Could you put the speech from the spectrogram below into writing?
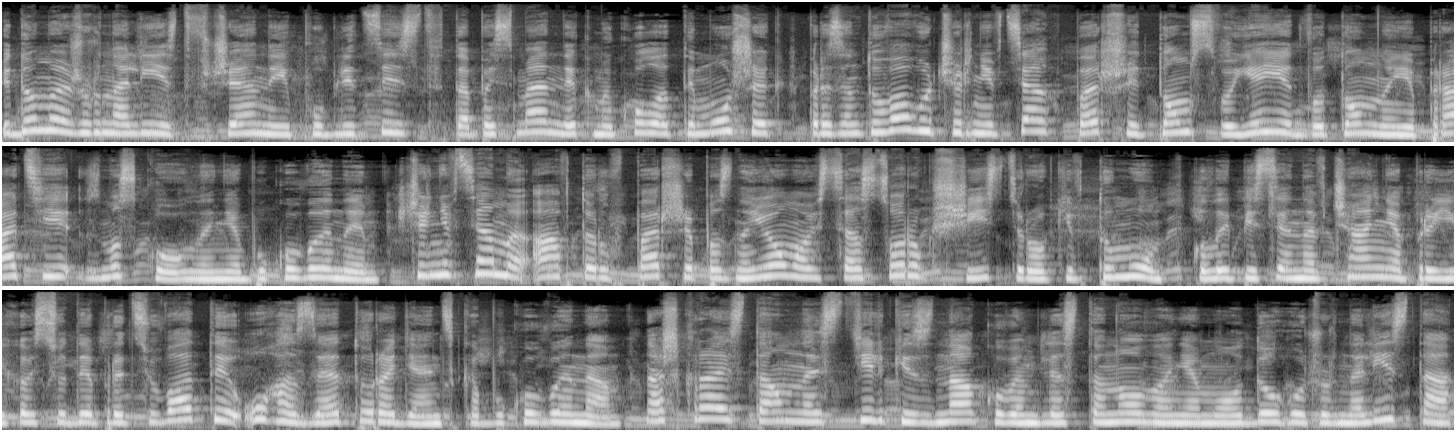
Відомий журналіст, вчений, публіцист та письменник Микола Тимошик презентував у Чернівцях перший том своєї двотомної праці Змосковлення Буковини. З Чернівцями автор вперше познайомився 46 років тому, коли після навчання приїхав сюди працювати у газету Радянська Буковина. Наш край став настільки знаковим для становлення молодого журналіста,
